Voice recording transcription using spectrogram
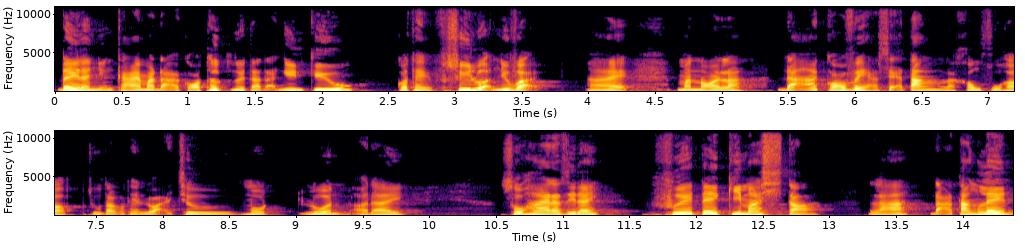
Đây là những cái mà đã có thực, người ta đã nghiên cứu, có thể suy luận như vậy đấy, mà nói là đã có vẻ sẽ tăng là không phù hợp, chúng ta có thể loại trừ một luôn ở đây. Số 2 là gì đây fuete kimashita là đã tăng lên.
